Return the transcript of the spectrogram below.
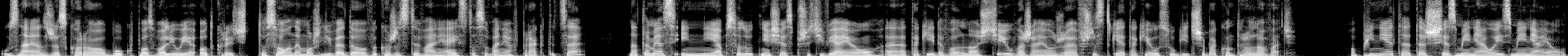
uznając, że skoro Bóg pozwolił je odkryć, to są one możliwe do wykorzystywania i stosowania w praktyce – Natomiast inni absolutnie się sprzeciwiają e, takiej dowolności i uważają, że wszystkie takie usługi trzeba kontrolować. Opinie te też się zmieniały i zmieniają.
